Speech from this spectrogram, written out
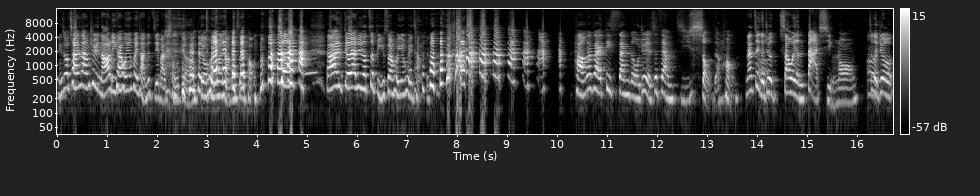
你说穿上去，然后离开婚宴会场，就直接把它抽掉，丢婚宴会场的垃圾桶。然后丢下去说：“这笔算婚宴会场的。”好，那再来第三个，我觉得也是非常棘手的哈。那这个就稍微很大型喽、嗯。这个就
